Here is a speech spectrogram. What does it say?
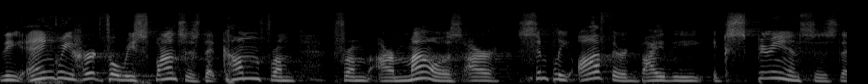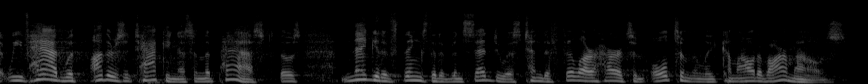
the angry, hurtful responses that come from, from our mouths are simply authored by the experiences that we've had with others attacking us in the past. Those negative things that have been said to us tend to fill our hearts and ultimately come out of our mouths.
